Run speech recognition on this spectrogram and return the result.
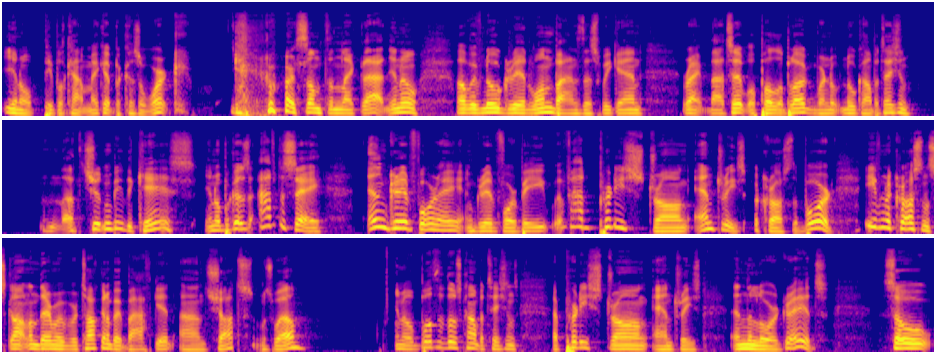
you know, people can't make it because of work or something like that. You know, oh, we've no grade one bands this weekend. Right, that's it. We'll pull the plug. We're no, no competition. That shouldn't be the case, you know, because I have to say, in Grade 4A and Grade 4B, we've had pretty strong entries across the board. Even across in Scotland, there we were talking about Bathgate and Shotts as well. You know, both of those competitions have pretty strong entries in the lower grades. So,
